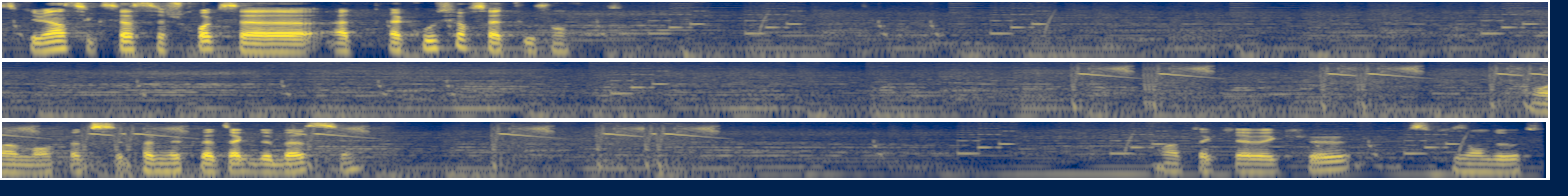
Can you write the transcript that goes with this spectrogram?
ce qui est bien, c'est que ça, je crois que ça, à, coup sûr, ça touche en fait. En fait, c'est pas mieux que l'attaque de base, On va attaquer avec eux. Qu'est-ce qu'ils ont d'autre?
